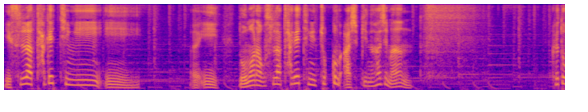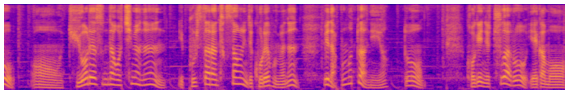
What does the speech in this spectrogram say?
이 슬라 타겟팅이 이, 이 노멀하고 슬라 타겟팅이 조금 아쉽기는 하지만 그래도 어 듀얼에 쓴다고 치면은 이 불사란 특성을 이제 고려해 보면은 이게 나쁜 것도 아니에요. 또 거기에 이제 추가로 얘가 뭐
